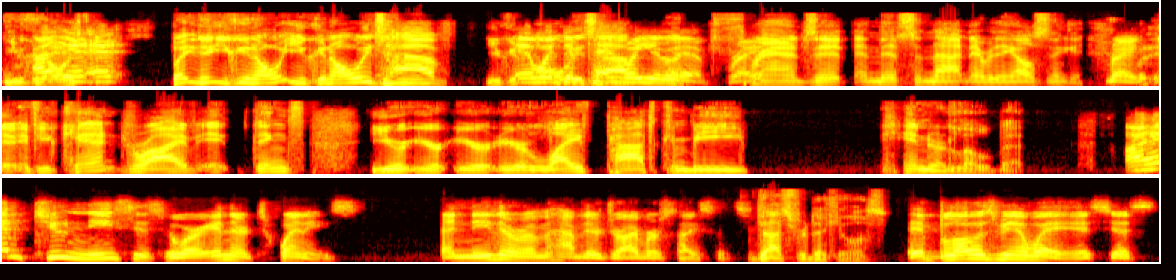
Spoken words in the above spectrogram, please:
You can always, I, I, but you can you can always have you can it would depend where you live, right? Transit and this and that and everything else. Right. But if you can't drive, it things your your your your life path can be hindered a little bit. I have two nieces who are in their twenties, and neither of them have their driver's license. That's ridiculous. It blows me away. It's just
